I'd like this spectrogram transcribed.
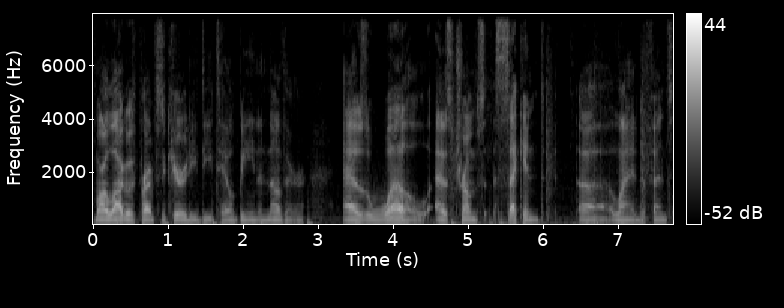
Mar-a-Lago's private security detail being another, as well as Trump's second uh, line of defense.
